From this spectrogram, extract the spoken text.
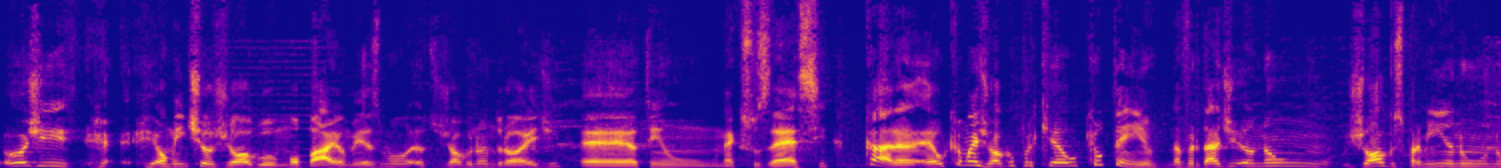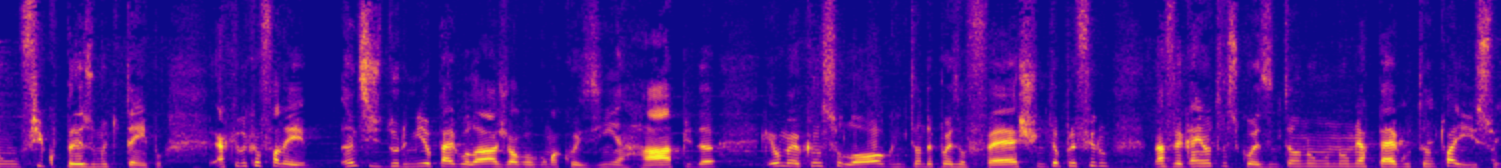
Hoje, re- realmente eu jogo mobile mesmo, eu jogo no Android, é, eu tenho um Nexus S. Cara, é o que eu mais jogo porque é o que eu tenho. Na verdade, eu não. Jogos mim, eu não, não fico preso muito tempo. Aquilo que eu falei, antes de dormir eu pego lá, jogo alguma coisinha rápida. Eu, eu canso logo, então depois eu fecho. Então eu prefiro navegar em outras coisas, então eu não, não me apego tanto a isso.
